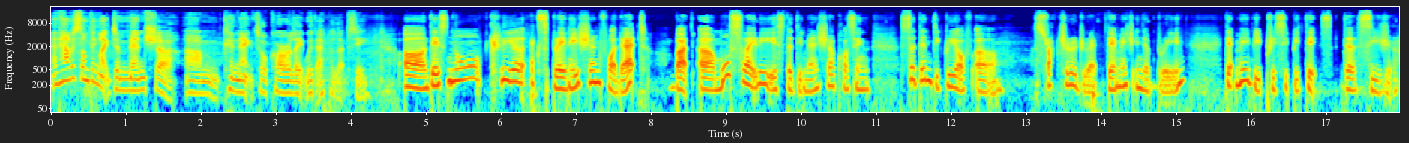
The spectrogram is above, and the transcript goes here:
And how does something like dementia um, connect or correlate with epilepsy? Uh, there's no clear explanation for that, but uh, most likely is the dementia causing certain degree of uh, structural damage in the brain that maybe precipitates the seizure.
